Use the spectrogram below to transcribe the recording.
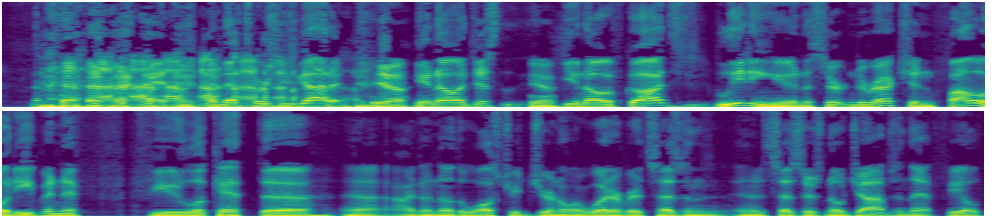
and that's where she's got it. Yeah. You know, just Yeah. you know, if God's leading you in a certain direction, follow it. Even if, if you look at the uh, I don't know the Wall Street Journal or whatever it says, and, and it says there's no jobs in that field.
